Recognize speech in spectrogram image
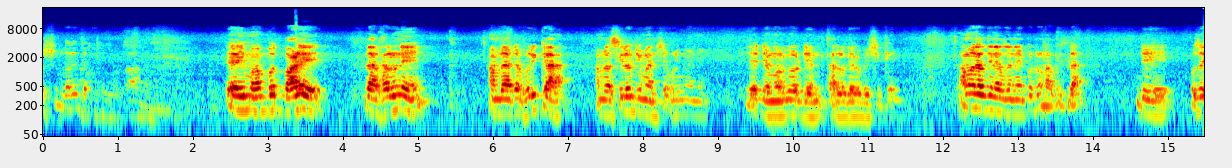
রসুল্লাহ দেখতে এই মহব্বত বাড়ে যার কারণে আমরা একটা পরীক্ষা, আমরা সিলোটি মানুষে করি না। যে ডেমরগড় ডেম, তার লোক আরও বেশি খাই আমার একদিন একজনে ঘটনা বুঝলা, যে ও যে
